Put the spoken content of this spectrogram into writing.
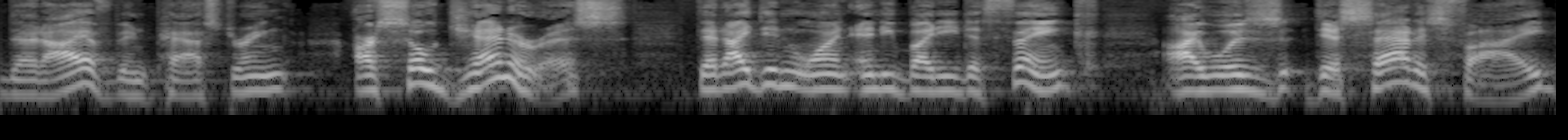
that I have been pastoring are so generous that I didn't want anybody to think I was dissatisfied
